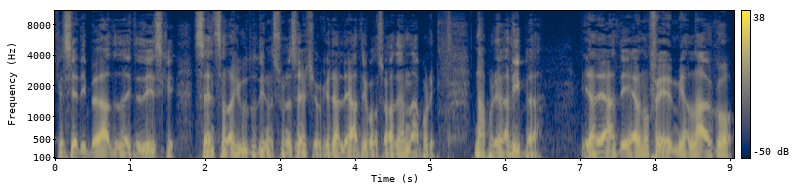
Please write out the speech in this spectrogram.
che si è liberata dai tedeschi senza l'aiuto di nessun esercito, perché gli alleati quando sono andati a Napoli, Napoli era libera, gli alleati erano fermi al largo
